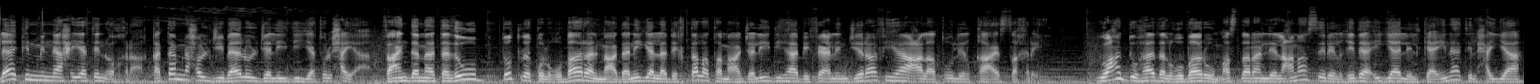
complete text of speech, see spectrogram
لكن من ناحية أخرى قد تمنح الجبال الجليدية الحياة. فعندما تذوب تطلق الغبار المعدني الذي اختلط مع جليدها بفعل انجرافها على طول القاع الصخري. يعد هذا الغبار مصدرا للعناصر الغذائية للكائنات الحية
